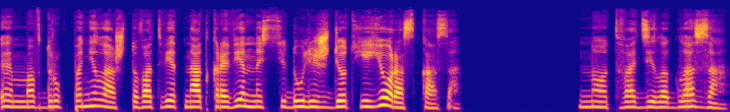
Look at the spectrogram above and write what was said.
Эмма вдруг поняла, что в ответ на откровенность Сидули ждет ее рассказа. Но отводила глаза.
